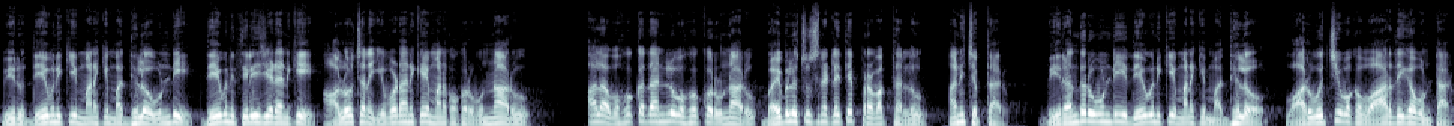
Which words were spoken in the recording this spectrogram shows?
వీరు దేవునికి మనకి మధ్యలో ఉండి దేవుని తెలియజేయడానికి ఆలోచన ఇవ్వడానికే మనకొకరు ఉన్నారు. అలా ఒక్కొక్క దానిలో ఒక్కొక్కరు ఉన్నారు. బైబిల్ చూసినట్లయితే ప్రవక్తలు అని చెప్తారు. వీరందరూ ఉండి దేవునికి మనకి మధ్యలో వారు వచ్చి ఒక వారధిగా ఉంటారు.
